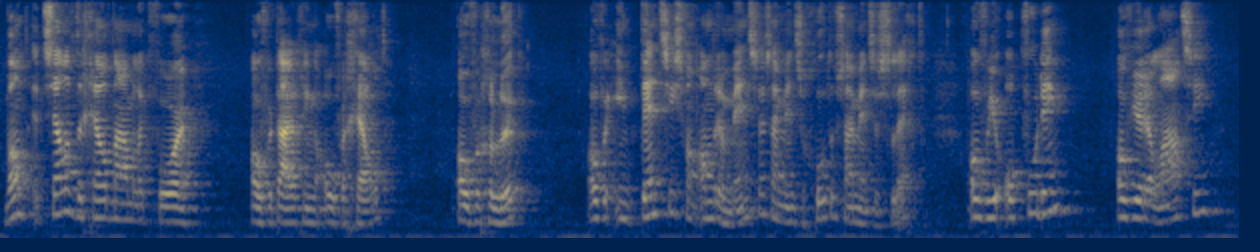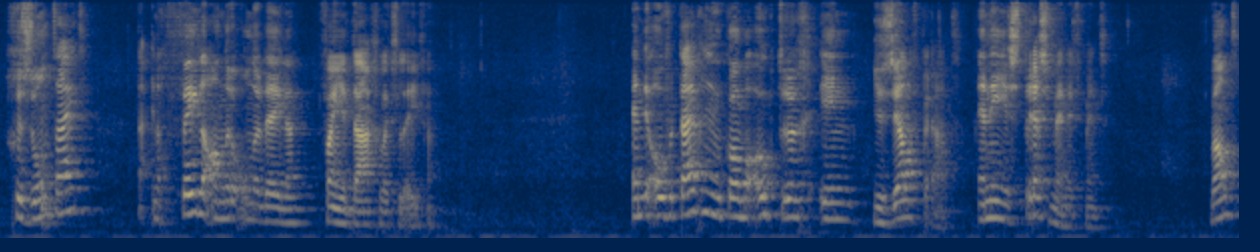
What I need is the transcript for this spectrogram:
Want hetzelfde geldt namelijk voor overtuigingen over geld, over geluk, over intenties van andere mensen. Zijn mensen goed of zijn mensen slecht? Over je opvoeding, over je relatie, gezondheid nou, en nog vele andere onderdelen van je dagelijks leven. En de overtuigingen komen ook terug in je zelfpraat en in je stressmanagement. Want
